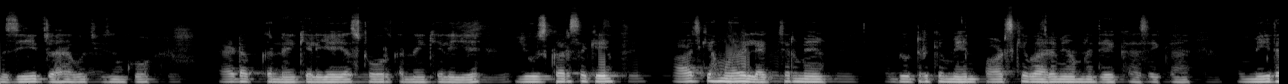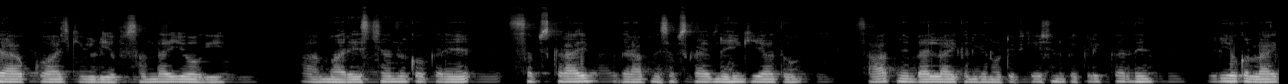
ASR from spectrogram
मज़ीद जो है वो चीज़ों को एडअप करने के लिए या स्टोर करने के लिए यूज़ कर सके। आज के हमारे लेक्चर में कंप्यूटर के मेन पार्ट्स के बारे में हमने देखा है सीखा है। उम्मीद है आपको आज की वीडियो पसंद आई होगी। आप हमारे इस चैनल को करें सब्सक्राइब अगर आपने सब्सक्राइब नहीं किया तो साथ में बेल आइकन के नोटिफिकेशन पे क्लिक कर दें। वीडियो को लाइक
